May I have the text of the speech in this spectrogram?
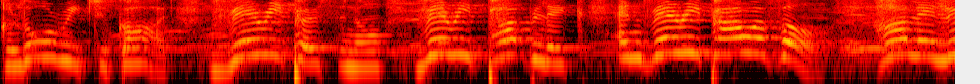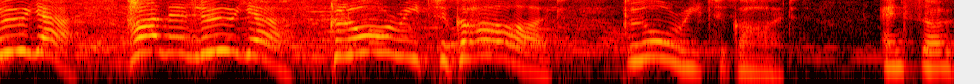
Glory to God. Very personal, very public, and very powerful. Hallelujah. Hallelujah. Glory to God. Glory to God. And so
